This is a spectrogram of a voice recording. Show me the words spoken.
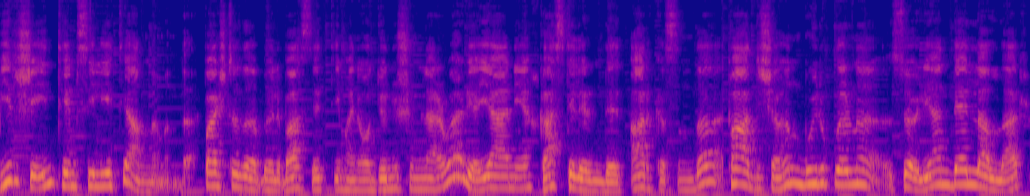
Bir şeyin temsiliyeti anlamında. Başta da böyle bahsettiğim hani o dönüşümler var ya yani gazetelerinde arkasında padişahın buyruklarını söyleyen dellallar,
